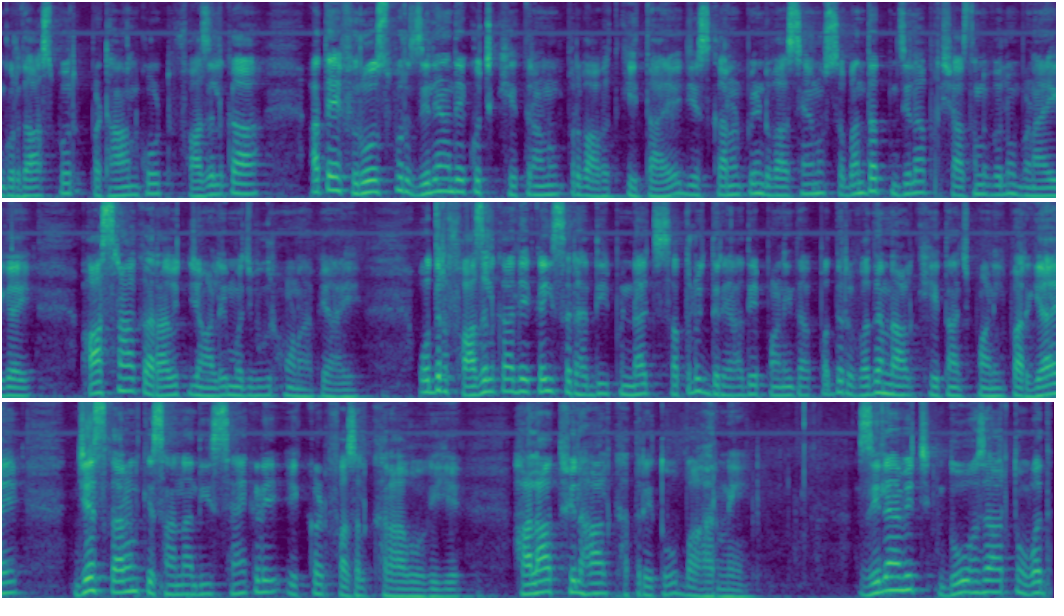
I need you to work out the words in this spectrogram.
ਗੁਰਦਾਸਪੁਰ, ਪਠਾਨਕੋਟ, ਫਾਜ਼ਿਲਕਾ ਅਤੇ ਫਿਰੋਜ਼ਪੁਰ ਜ਼ਿਲ੍ਹਿਆਂ ਦੇ ਕੁਝ ਖੇਤਰਾਂ ਨੂੰ ਪ੍ਰਭਾਵਿਤ ਕੀਤਾ ਹੈ, ਜਿਸ ਕਾਰਨ ਪਿੰਡ ਵਾਸੀਆਂ ਨੂੰ ਸਬੰਧਤ ਜ਼ਿਲ੍ਹਾ ਪ੍ਰਸ਼ਾਸਨ ਵੱਲੋਂ ਬਣਾਏ ਗਏ ਆਸਰਾ ਘਰਾਂ ਵਿੱਚ ਜਾਣ ਲਈ ਮਜਬੂਰ ਹੋਣਾ ਪਿਆ ਹੈ। ਉਧਰ ਫਾਜ਼ਿਲਕਾ ਦੇ ਕਈ ਸਰਹੱਦੀ ਪਿੰਡਾਂ 'ਚ ਸਤਲੁਜ ਦਰਿਆ ਦੇ ਪਾਣੀ ਦਾ ਪੱਧਰ ਵਧਣ ਨਾਲ ਖੇਤਾਂ 'ਚ ਪਾਣੀ ਭਰ ਗਿਆ ਹੈ ਜਿਸ ਕਾਰਨ ਕਿਸਾਨਾਂ ਦੀ ਸੈਂਕੜੇ ਏਕੜ ਫਸਲ ਖਰਾਬ ਹੋ ਗਈ ਹੈ ਹਾਲਾਤ ਫਿਲਹਾਲ ਖਤਰੇ ਤੋਂ ਬਾਹਰ ਨੇ। ਜ਼ਿਲ੍ਹਿਆਂ ਵਿੱਚ 2000 ਤੋਂ ਵੱਧ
